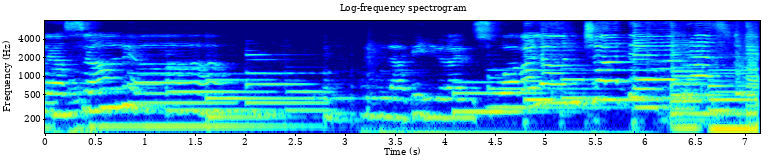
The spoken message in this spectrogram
de azalea. La vida en su avalancha te arrastra.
